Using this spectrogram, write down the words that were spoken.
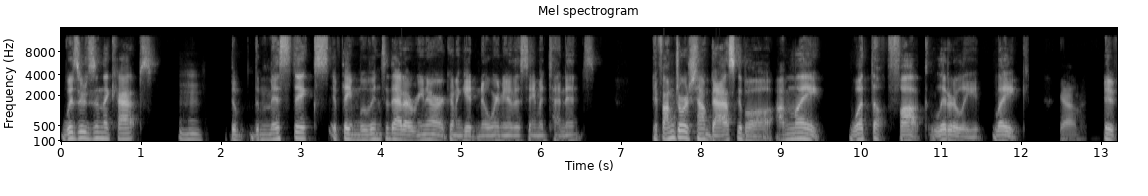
wizards and the caps Mhm. the the mystics if they move into that arena are going to get nowhere near the same attendance if i'm georgetown basketball i'm like what the fuck literally like yeah, if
